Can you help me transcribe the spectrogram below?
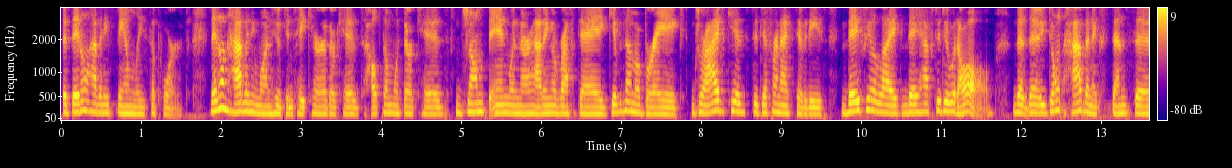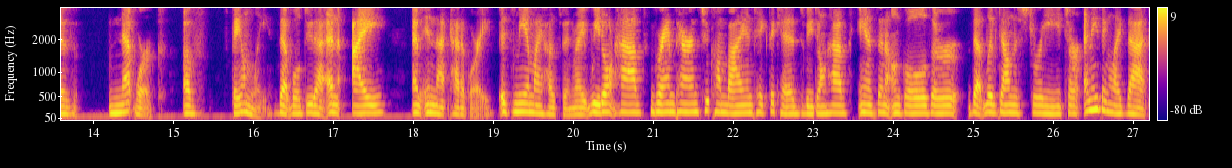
that they don't have any family support. They don't have anyone who can take care of their kids, help them with their kids, jump in when they're having a rough day, give them a break, drive kids to different activities. They feel like they have to do it all, that they don't have an extensive network of family that will do that. And I am in that category. It's me and my husband, right? We don't have grandparents who come by and take the kids. We don't have aunts and uncles or that live down the street or anything like that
